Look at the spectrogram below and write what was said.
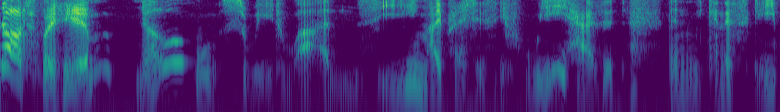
Not for him. No, sweet one. See, my precious, if we has it, then we can escape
